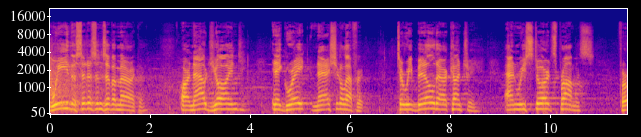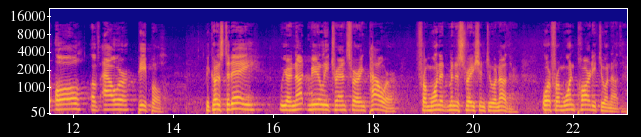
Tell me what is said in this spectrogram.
We, the citizens of America, are now joined in a great national effort to rebuild our country and restore its promise for all of our people. Because today, we are not merely transferring power from one administration to another or from one party to another,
